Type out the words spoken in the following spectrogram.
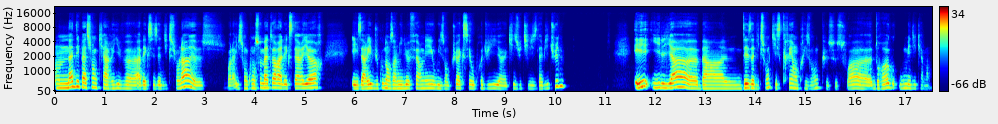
On a des patients qui arrivent avec ces addictions-là. voilà, ils sont consommateurs à l'extérieur et ils arrivent du coup dans un milieu fermé où ils n'ont plus accès aux produits euh, qu'ils utilisent d'habitude. Et il y a euh, ben, des addictions qui se créent en prison, que ce soit euh, drogue ou médicaments.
